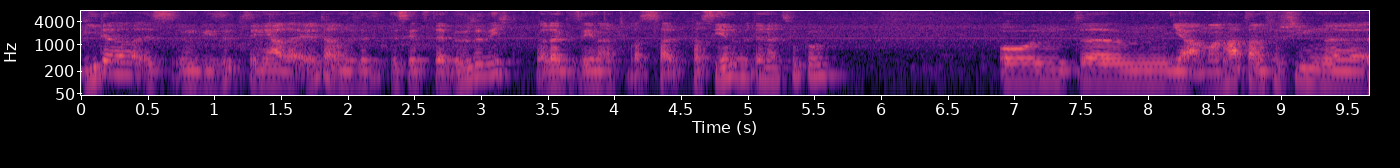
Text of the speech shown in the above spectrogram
wieder, ist irgendwie 17 Jahre älter und ist jetzt der Bösewicht, weil er gesehen hat, was halt passieren wird in der Zukunft. Und ähm, ja, man hat dann verschiedene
